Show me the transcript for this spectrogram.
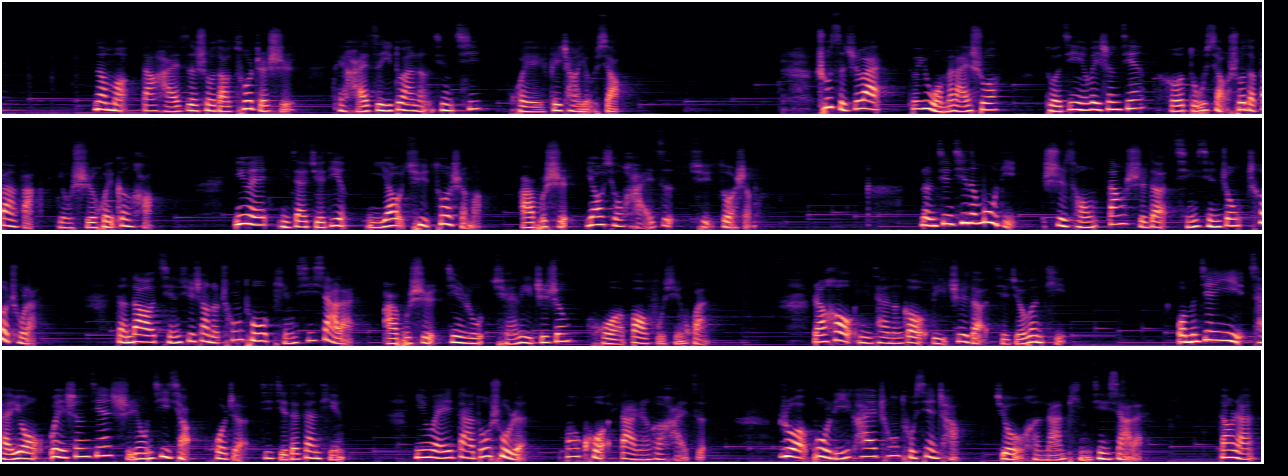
那么，当孩子受到挫折时，给孩子一段冷静期会非常有效。除此之外，对于我们来说，躲进卫生间和读小说的办法有时会更好，因为你在决定你要去做什么，而不是要求孩子去做什么。冷静期的目的是从当时的情形中撤出来，等到情绪上的冲突平息下来。而不是进入权力之争或报复循环，然后你才能够理智的解决问题。我们建议采用卫生间使用技巧或者积极的暂停，因为大多数人，包括大人和孩子，若不离开冲突现场，就很难平静下来。当然，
